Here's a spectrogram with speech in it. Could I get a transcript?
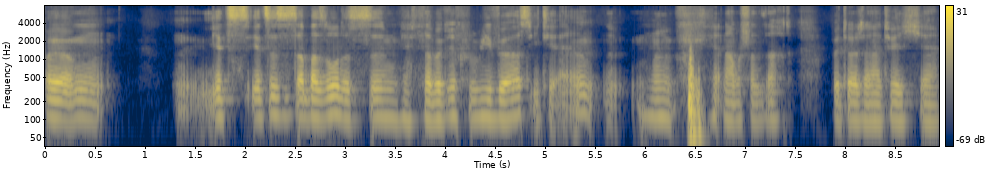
ähm, jetzt, jetzt ist es aber so, dass ähm, ja, dieser Begriff Reverse ETL, äh, ne, wie der Name schon sagt, bedeutet natürlich, äh,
